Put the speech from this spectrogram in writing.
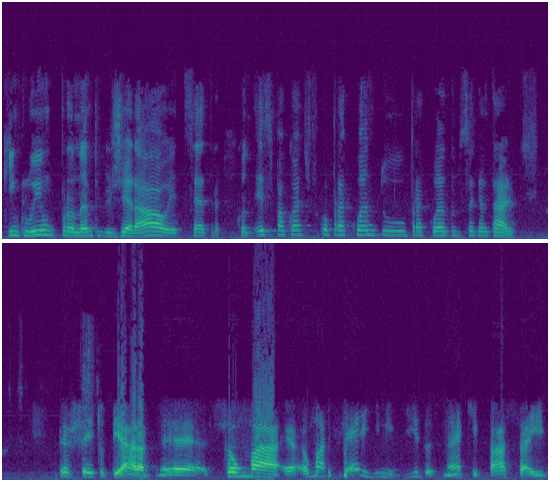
que inclui um Pronamp geral, etc. Esse pacote ficou para quanto, para quando, secretário? Perfeito, Piara. É, são uma, é uma série de medidas né, que passa aí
